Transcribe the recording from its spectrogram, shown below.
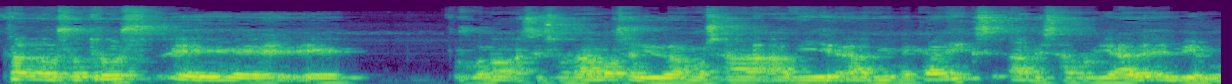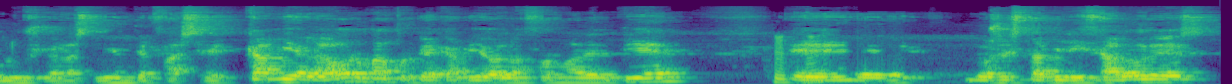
claro, nosotros eh, eh, pues bueno, asesoramos, ayudamos a, a, Biomechanics a desarrollar el bioevolución, la siguiente fase. Cambia la horma porque ha cambiado la forma del pie, los estabilizadores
